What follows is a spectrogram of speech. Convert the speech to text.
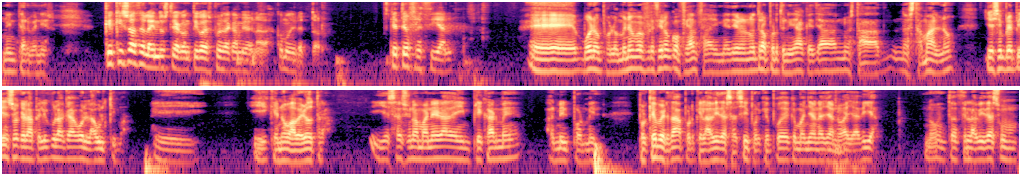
no intervenir ¿qué quiso hacer la industria contigo después de cambio de nada como director? ¿qué te ofrecían? Eh, bueno por lo menos me ofrecieron confianza y me dieron otra oportunidad que ya no está no está mal no yo siempre pienso que la película que hago es la última y, y que no va a haber otra y esa es una manera de implicarme al mil por mil porque es verdad, porque la vida es así, porque puede que mañana ya no haya día, ¿no? Entonces la vida es un,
